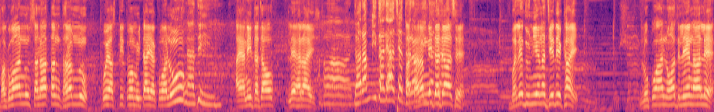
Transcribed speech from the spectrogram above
ભગવાનનું સનાતન ધર્મનું કોઈ અસ્તિત્વ મીટાઈ શકવાનું નથી. આ એની ધજાઓ લહેરાય છે. ધર્મની ધજા છે ધર્મની ધજા છે. ભલે દુનિયાના જે દેખાય લોકો આ નોંધ લે ના લે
